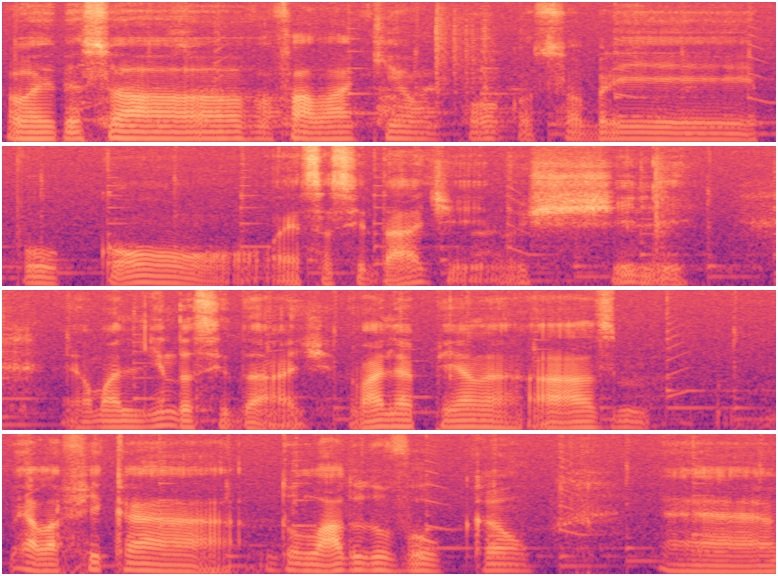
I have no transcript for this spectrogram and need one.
Oi pessoal, vou falar aqui um pouco sobre Pucón, essa cidade no Chile. É uma linda cidade, vale a pena. As, ela fica do lado do vulcão é,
